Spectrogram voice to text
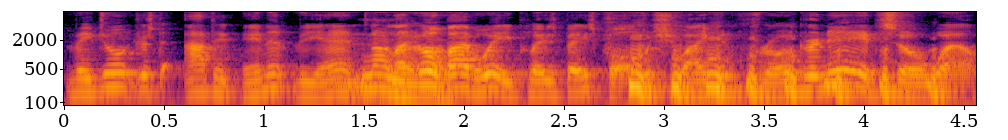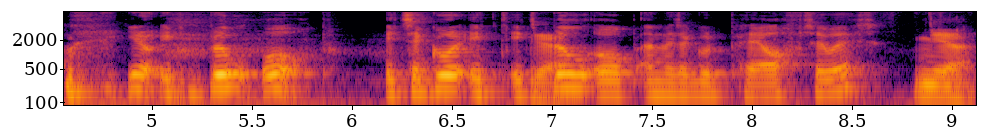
They don't just add it in at the end. No, like, no, oh, no. by the way, he plays baseball, which is why he can throw a grenade so well. You know, it's built up. It's a good. It, it's Yeah. built up, and there's a good payoff to it. Yeah.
